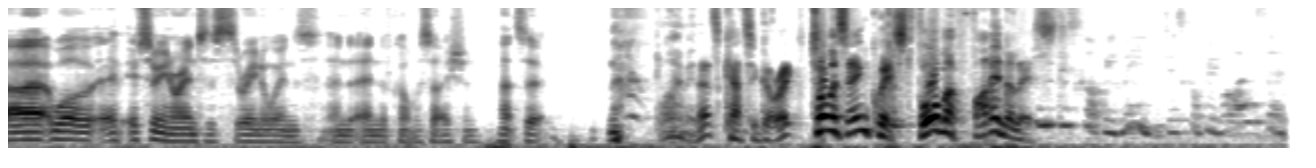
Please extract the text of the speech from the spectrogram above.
Uh, well, if, if Serena enters, Serena wins, and end of conversation. That's it. Blimey, that's categoric. Thomas Enqvist, former finalist. just copied me. You just copied what I said.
